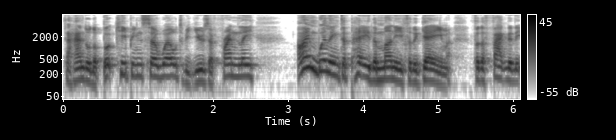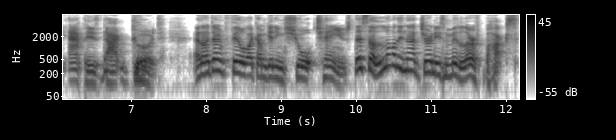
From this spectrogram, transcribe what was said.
to handle the bookkeeping so well, to be user friendly, I'm willing to pay the money for the game for the fact that the app is that good. And I don't feel like I'm getting shortchanged. There's a lot in that Journeys Middle Earth box.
